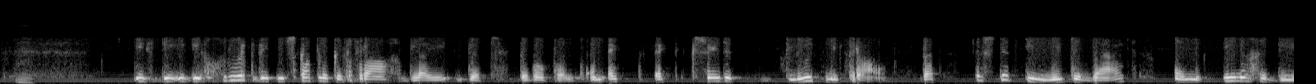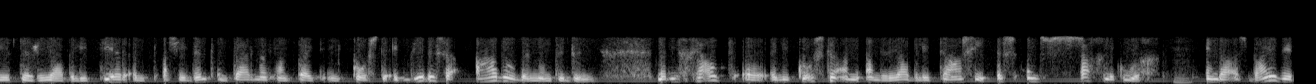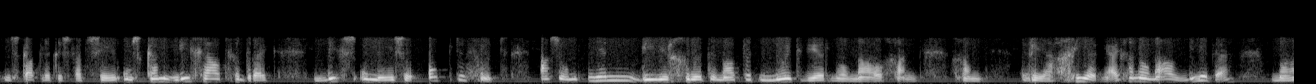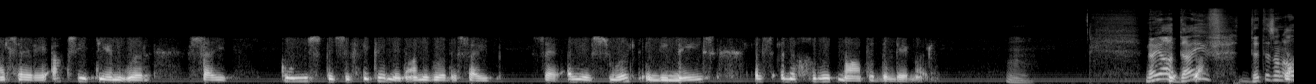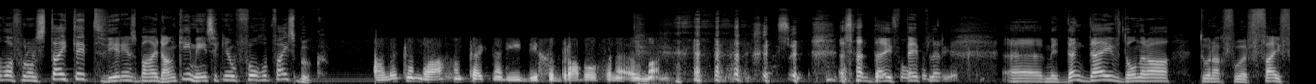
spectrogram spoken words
Die die die groot wetenskaplike vraag bly dit dubbelpunt en ek ek, ek sê dit bloot neutraal dat is dit die moeite werd om enige dier te rehabiliteer en as jy dink in terme van tyd en koste. Ek weet dit is 'n adel ding om te doen. Maar die geld uh, en die koste aan aan rehabilitasie is onsaglik hoog. Hmm. En daar is baie wetenskaplikes wat sê ons kan hierdie geld gebruik liefs om mense op te voed as om een dier groot te maak wat nooit weer normaal gaan gaan reageer nie. Hy gaan normaal lewe, maar sy reaksie teenoor sy kon spesifieke met ander woorde sy sy eie soort en die mens is in 'n groot mate belemmer. Hmm. Nou ja, Dave, ja. dit is aan ja. alwaar vir ons tyd het. Weereens baie dankie. Mense kan jou volg op Facebook. Hulle kan daar gaan kyk na die die gebrabbel van 'n ou man. so, as dan Dave Peppler uh met Dink Dave Donra 20 voor 5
